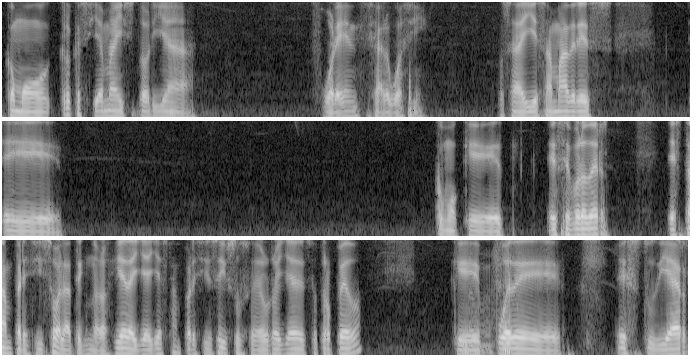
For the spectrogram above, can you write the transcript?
como, creo que se llama historia forense, algo así. O sea, y esa madre es, eh, como que ese brother es tan preciso, la tecnología de allá ya es tan precisa y su cerebro ya es otro pedo, que No. puede estudiar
